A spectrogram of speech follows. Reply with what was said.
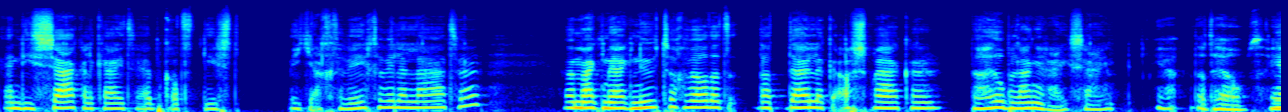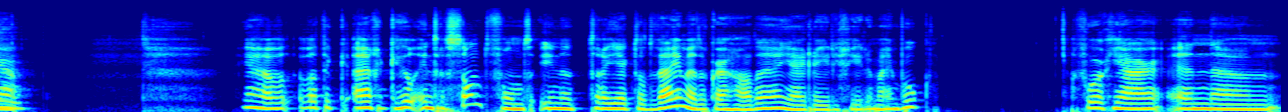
En die zakelijkheid heb ik altijd liefst een beetje achterwege willen laten. maar ik merk nu toch wel dat, dat duidelijke afspraken wel heel belangrijk zijn. Ja, dat helpt. Ja. ja. wat ik eigenlijk heel interessant vond in het traject dat wij met elkaar hadden. Jij redigeerde mijn boek vorig jaar. En um,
